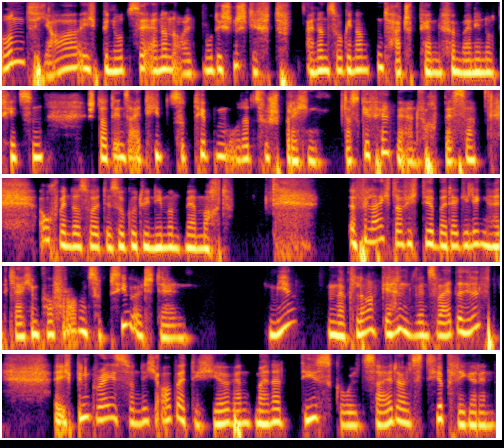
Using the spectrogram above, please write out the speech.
Und ja, ich benutze einen altmodischen Stift, einen sogenannten Touchpen für meine Notizen, statt ins IT zu tippen oder zu sprechen. Das gefällt mir einfach besser, auch wenn das heute so gut wie niemand mehr macht. Äh, vielleicht darf ich dir bei der Gelegenheit gleich ein paar Fragen zur Psywelt stellen. Mir? Na klar, gern, wenn es weiterhilft. Ich bin Grace und ich arbeite hier während meiner D-School-Zeit als Tierpflegerin.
